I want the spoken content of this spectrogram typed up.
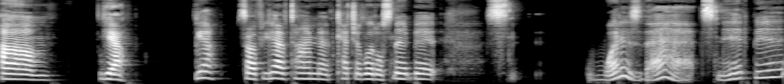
Um, yeah. Yeah. So if you have time to catch a little snippet, sn- what is that? Snidbit?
